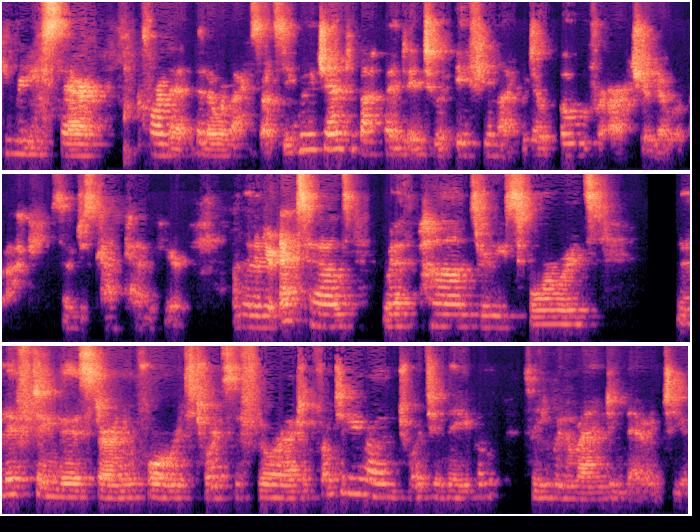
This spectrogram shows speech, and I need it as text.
can release there for the, the lower back as well. So you can a gentle back bend into it if you like, but don't overarch your lower back. So just cat cow here. And then on your exhales, the palms release forwards, lifting the sternum forwards towards the floor out in front of you rather than towards your navel. So you bring rounding there into your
